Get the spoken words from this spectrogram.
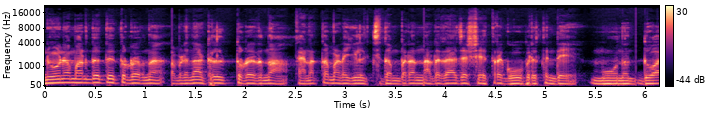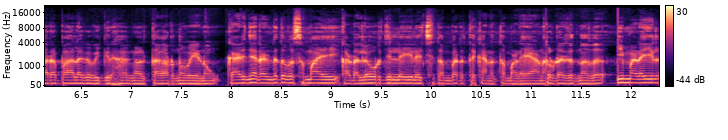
ന്യൂനമർദ്ദത്തെ തുടർന്ന് തമിഴ്നാട്ടിൽ തുടരുന്ന കനത്ത മഴയിൽ ചിദംബരം നടരാജ ക്ഷേത്ര ഗോപുരത്തിന്റെ മൂന്ന് ദ്വാരപാലക വിഗ്രഹങ്ങൾ തകർന്നു വീണു. കഴിഞ്ഞ രണ്ട് ദിവസമായി കടലൂർ ജില്ലയിലെ ചിദംബരത്ത് കനത്ത മഴയാണ് തുടരുന്നത്. ഈ മഴയിൽ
